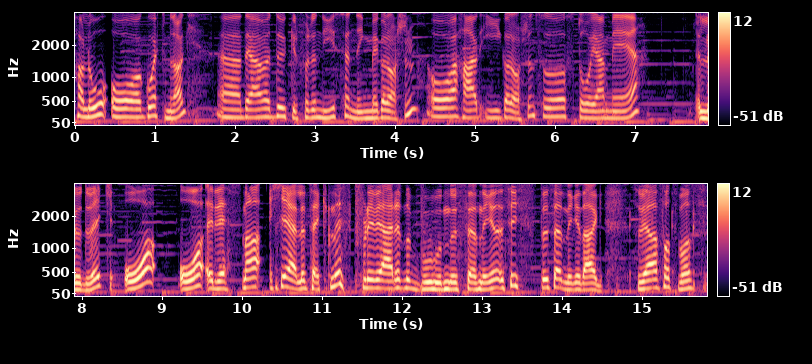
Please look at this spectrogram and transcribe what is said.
Hallo og god ettermiddag. Eh, Det er duket for en ny sending med Garasjen. Og her i Garasjen så står jeg med Ludvig og, og resten av hele teknisk, fordi vi er en bonussending, siste sending i dag. Så vi har fått med oss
